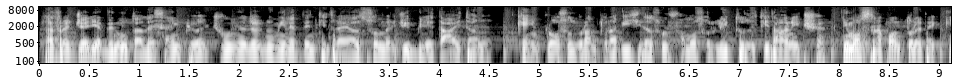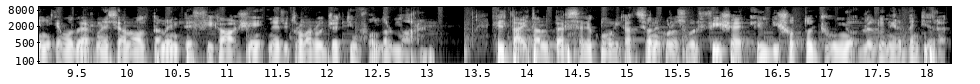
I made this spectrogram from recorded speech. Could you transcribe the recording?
La tragedia è avvenuta ad esempio a giugno del 2023 al sommergibile Titan, che è imploso durante una visita sul famoso relitto del Titanic, dimostra quanto le tecniche moderne siano altamente efficaci nel ritrovare oggetti in fondo al mare. Il Titan perse le comunicazioni con la superficie il 18 giugno del 2023.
